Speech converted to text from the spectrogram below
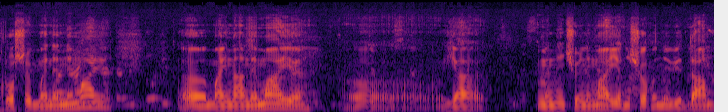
грошей в мене немає, е, майна немає. е, Я, в мене нічого немає, я нічого не віддам.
